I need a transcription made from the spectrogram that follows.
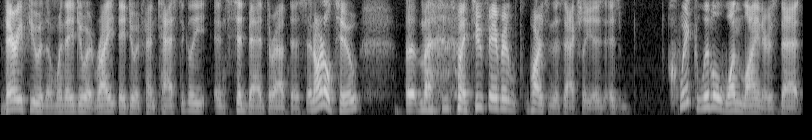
very few of them, when they do it right, they do it fantastically. And Sinbad throughout this, and Arnold too. Uh, my, my two favorite parts in this actually is is quick little one-liners that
